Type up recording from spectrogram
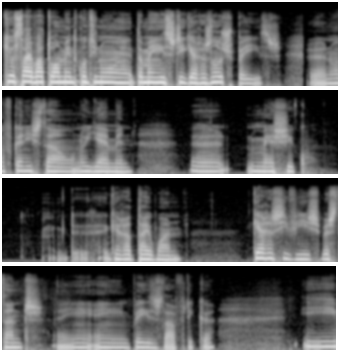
que eu saiba atualmente continuam também a existir guerras noutros países, uh, no Afeganistão, no Iémen, uh, no México, a guerra de Taiwan, guerras civis bastantes em, em países da África. E,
